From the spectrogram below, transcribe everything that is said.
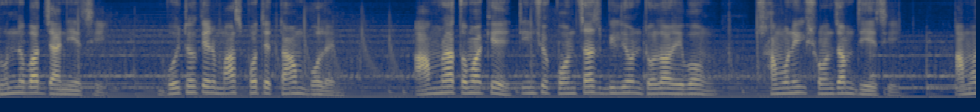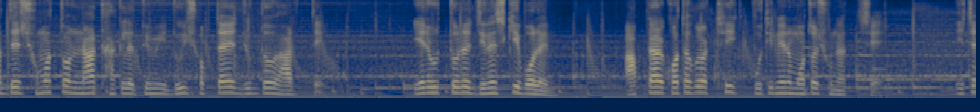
ধন্যবাদ জানিয়েছি। বৈঠকের মাঝপথে ট্রাম্প বলেন, আমরা তোমাকে তিনশো পঞ্চাশ বিলিয়ন ডলার এবং সামরিক সরঞ্জাম দিয়েছি। আমাদের সমর্থন না থাকলে তুমি দুই সপ্তাহে যুদ্ধ হারতে। এর উত্তরে জেলেন্সকি বলেন, আপনার কথাগুলো ঠিক পুতিনের মতো শোনাচ্ছে। এতে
